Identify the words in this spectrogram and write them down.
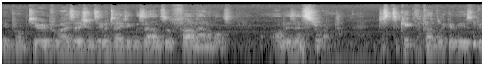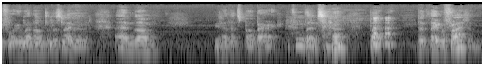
impromptu improvisations imitating the sounds of farm animals on his instrument, just to keep the public amused before he went on to the slow bit. And um, you know that's barbaric. But uh, but but they were frightened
